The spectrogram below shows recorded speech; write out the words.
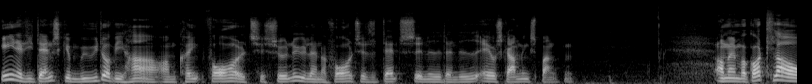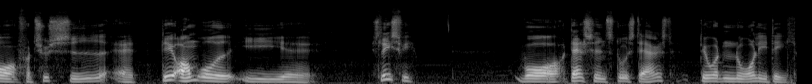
en af de danske myter, vi har omkring forhold til Sønderjylland og forhold til det dansksindede dernede, er jo Skamlingsbanken. Og man var godt klar over fra tysk side, at det område i øh, Slesvig, hvor dansheden stod stærkest, det var den nordlige del.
